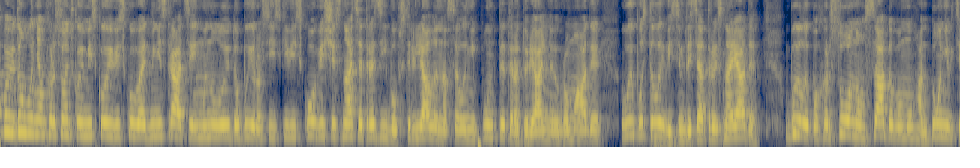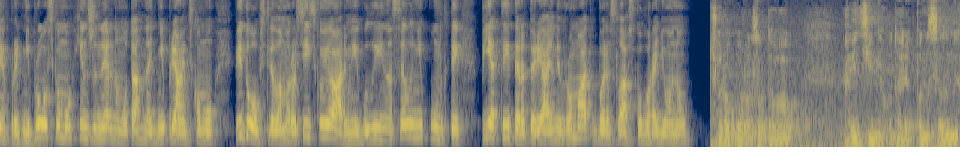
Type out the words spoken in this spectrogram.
повідомленням Херсонської міської військової адміністрації минулої доби російські військові 16 разів обстріляли населені пункти територіальної громади. Випустили 83 снаряди. Били по Херсону, Садовому, Антонівці, Придніпровському, Інженерному та Надніпрянському. Під обстрілами російської армії були і населені пункти п'яти територіальних громад Береславського району. Вчора ворог завдавав авіаційних ударів по населених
